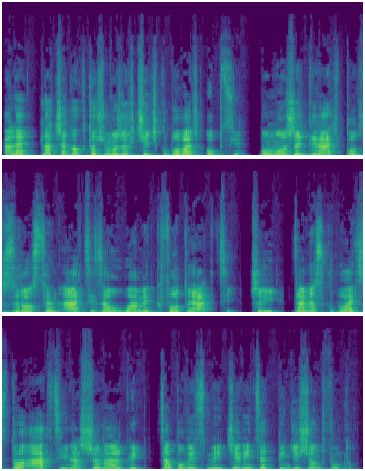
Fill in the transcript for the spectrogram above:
Ale dlaczego ktoś może chcieć kupować opcje? Bo może grać pod wzrost cen akcji za ułamek kwoty akcji. Czyli zamiast kupować 100 akcji National Grid za powiedzmy 950 funtów, conto.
